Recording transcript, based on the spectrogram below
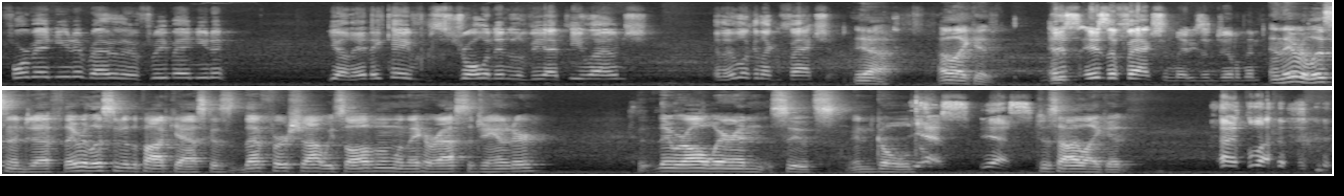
four man unit rather than a three man unit. you know, they, they came strolling into the VIP lounge, and they're looking like a faction. Yeah, I like it. This is a faction, ladies and gentlemen. And they were listening, Jeff. They were listening to the podcast because that first shot we saw of them when they harassed the janitor, they were all wearing suits in gold. Yes, yes. Just how I like it. I love.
